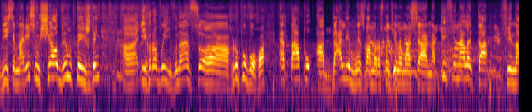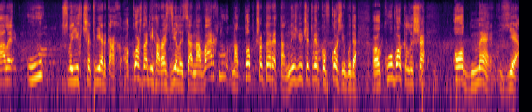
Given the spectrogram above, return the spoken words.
8 на 8. Ще один тиждень ігровий в нас групового етапу. А далі ми з вами розподілимося на півфінали та фінали у своїх четвірках. Кожна ліга розділиться на верхню, на топ-4 та нижню четвірку. В кожній буде е, кубок лише одне є,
